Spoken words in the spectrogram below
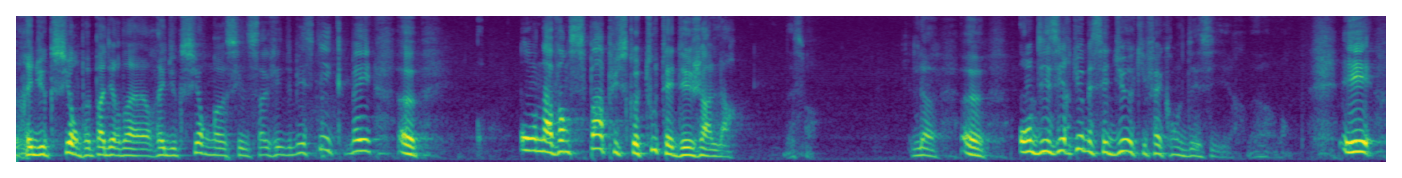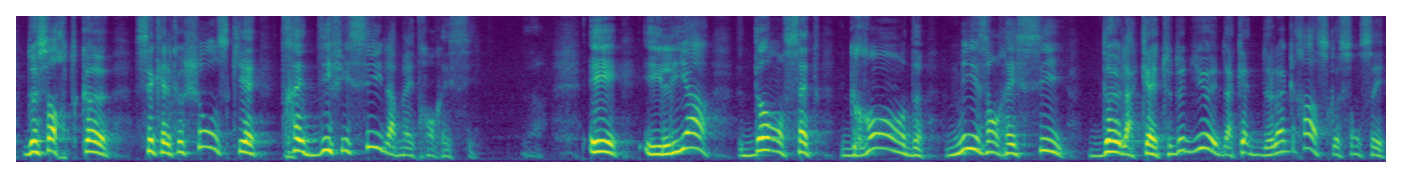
réduction, on ne peut pas dire de réduction euh, s'il s'agit de mystique, mais on n'avance pas puisque tout est déjà là, On désire Dieu, mais c'est Dieu qui fait qu'on le désire. Et de sorte que c'est quelque chose qui est très difficile à mettre en récit. Et il y a dans cette grande mise en récit de la quête de Dieu de la quête de la grâce, que sont ces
